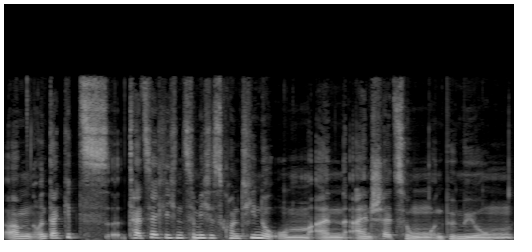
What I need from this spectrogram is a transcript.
Ähm, und da gibt's tatsächlich ein ziemliches Kontinuum an Einschätzungen und Bemühungen.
